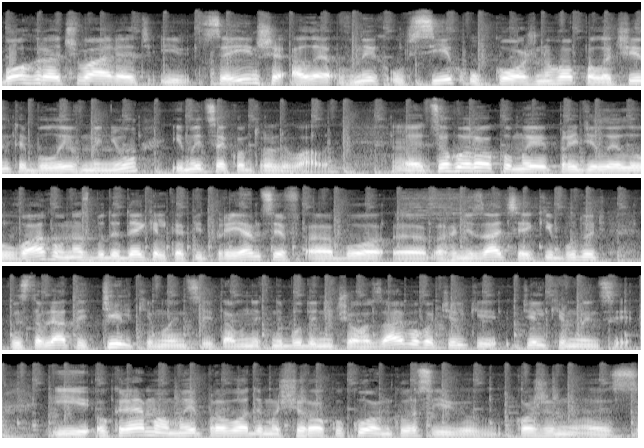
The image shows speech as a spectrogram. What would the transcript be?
бограч варять, і все інше, але в них у всіх, у кожного палачинти були в меню, і ми це контролювали. Е, Цього року ми приділили увагу. У нас буде декілька підприємців або е, організацій, які будуть виставляти тільки млинці. Там у них не буде нічого зайвого, тільки, тільки млинці. І окремо ми проводимо щороку конкурс, і кожен е, з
